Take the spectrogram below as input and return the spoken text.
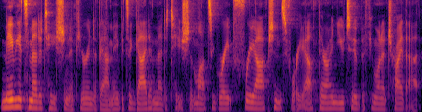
Maybe it's meditation if you're into that. Maybe it's a guided meditation. Lots of great free options for you out there on YouTube if you want to try that.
